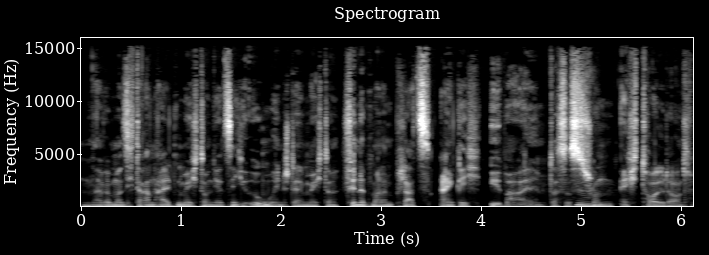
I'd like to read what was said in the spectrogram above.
na, wenn man sich daran halten möchte und jetzt nicht irgendwo hinstellen möchte, findet man einen Platz eigentlich überall. Das ist Ja. schon echt toll dort.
